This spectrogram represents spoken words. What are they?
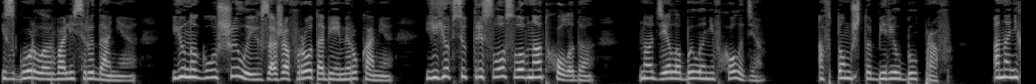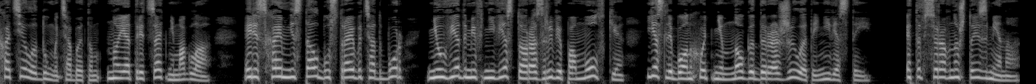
Из горла рвались рыдания. Юна глушила их, зажав рот обеими руками. Ее всю трясло, словно от холода. Но дело было не в холоде, а в том, что Берил был прав. Она не хотела думать об этом, но и отрицать не могла. Эрисхайм не стал бы устраивать отбор не уведомив невесту о разрыве помолвки, если бы он хоть немного дорожил этой невестой. Это все равно, что измена.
